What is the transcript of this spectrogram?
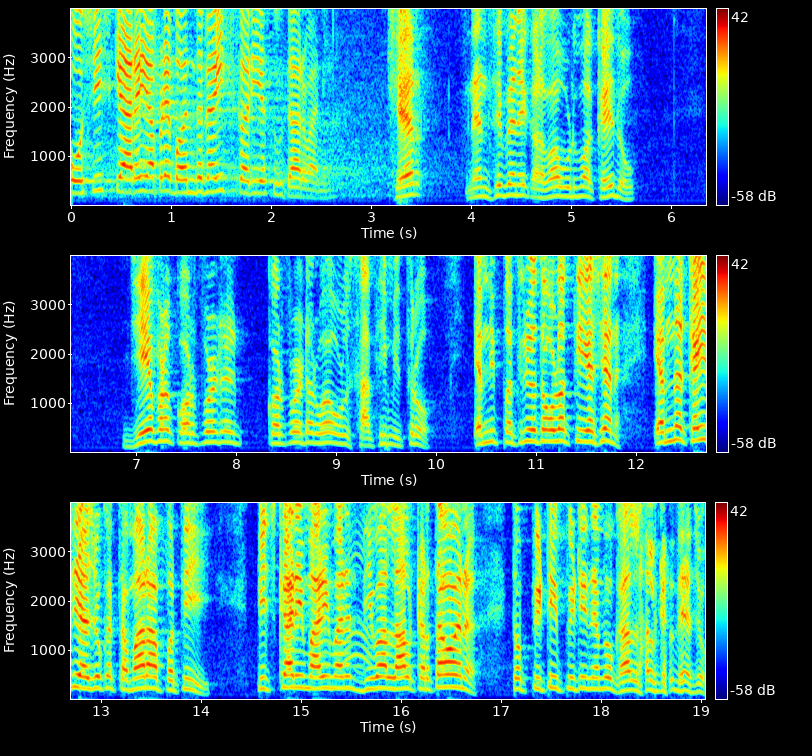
કોશિશ ક્યારેય આપણે બંધ નહીં જ કરીએ સુધારવાની. ખેર, નેન્સીબેન એક હળવા મૂડમાં કહી દઉં, જે પણ કોર્પોરેટર કોર્પોરેટર હોય સાથી મિત્રો, એમની પત્નીઓ તો ઓળખતી હશે ને, એમને કહી દેજો કે તમારા પતિ પિચકારી મારી મારીને દિવાલ લાલ કરતા હોય ને, તો પીટી પીટીને એમનો ઘાલ લાલ કરી દેજો.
